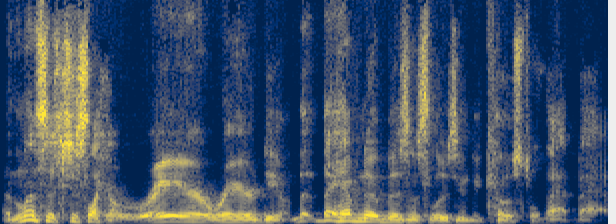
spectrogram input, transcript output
unless it's just like a rare, rare deal, they have no business losing the Coastal that bad.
